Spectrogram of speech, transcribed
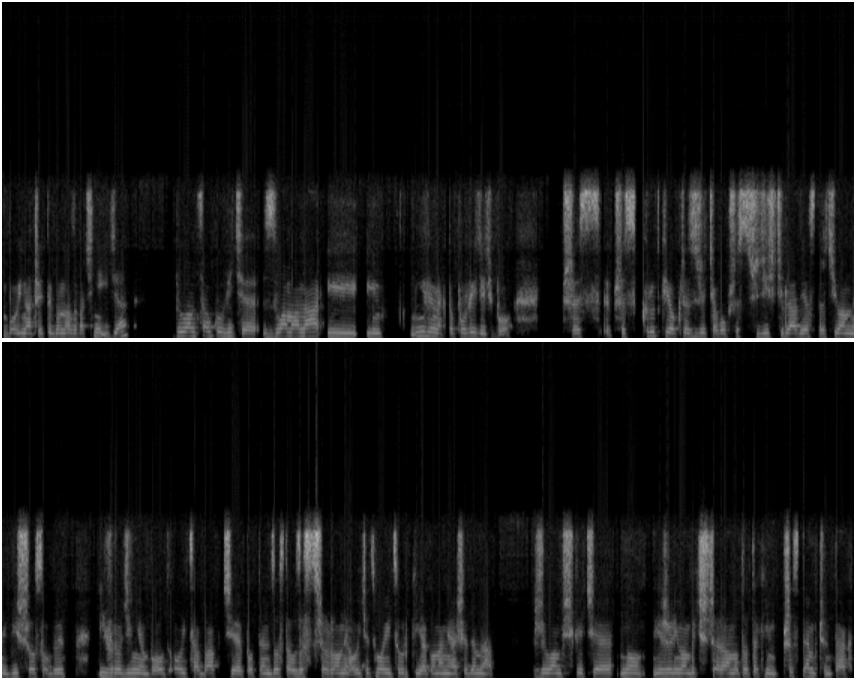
bo inaczej tego nazwać nie idzie. Byłam całkowicie złamana i, i nie wiem jak to powiedzieć, bo przez, przez krótki okres życia, bo przez 30 lat ja straciłam najbliższe osoby i w rodzinie, bo od ojca, babcie, potem został zastrzelony ojciec mojej córki, jak ona miała 7 lat żyłam w świecie, no jeżeli mam być szczera, no to takim przestępczym, tak?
